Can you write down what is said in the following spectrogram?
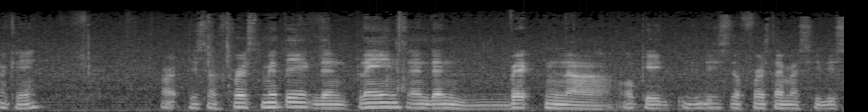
okay. Alright, this is first Mythic, then Plains, and then Vecna. Okay, this is the first time I see this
